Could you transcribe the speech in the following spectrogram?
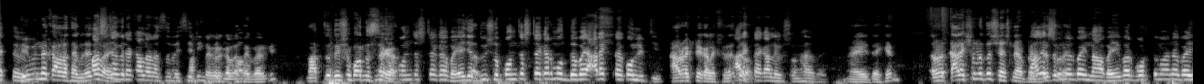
দেখতে হবে। বিভিন্ন কালার থাকবে তাই তো ভাই? কালার আছে ভাই সেটিং করে কালার থাকবে আর কি? মাত্র 250 টাকা। 250 টাকা ভাই এই যে 250 টাকার মধ্যে ভাই আরেকটা কোয়ালিটি আরও একটা কালেকশন আরেকটা কালেকশন হ্যাঁ ভাই। এই দেখেন তারপর কালেকশনে তো শেষ না আপনার তাই তো ভাই? কালেকশনের ভাই না ভাই এবার বর্তমানে ভাই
